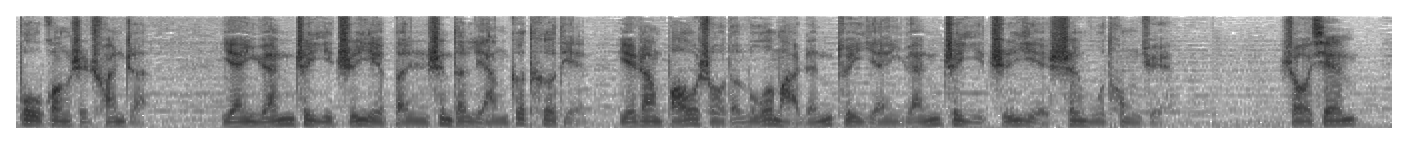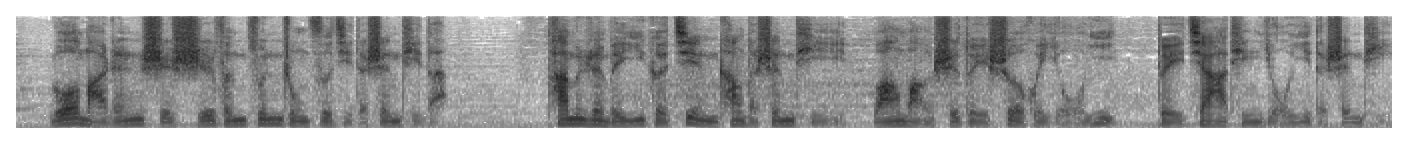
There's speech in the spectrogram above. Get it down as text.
不光是穿着，演员这一职业本身的两个特点，也让保守的罗马人对演员这一职业深恶痛绝。首先，罗马人是十分尊重自己的身体的。他们认为，一个健康的身体往往是对社会有益、对家庭有益的身体。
